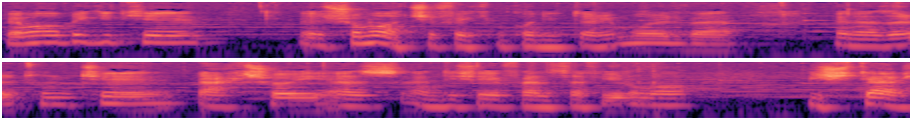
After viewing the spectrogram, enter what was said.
به ما بگید که شما چه فکر می‌کنید در این مورد و به نظرتون چه بخشهایی از اندیشه فلسفی رو ما بیشتر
